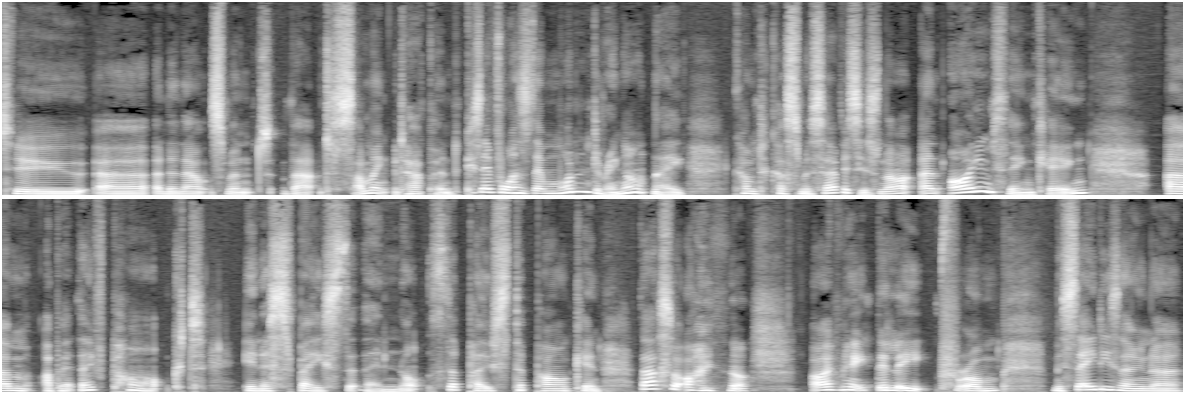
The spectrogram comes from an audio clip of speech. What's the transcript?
to uh, an announcement that something had happened because everyone's then wondering, aren't they? Come to customer services, and, I, and I'm thinking, um, I bet they've parked in a space that they're not supposed to park in. That's what I thought. I made the leap from Mercedes owner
